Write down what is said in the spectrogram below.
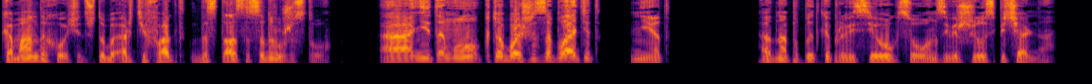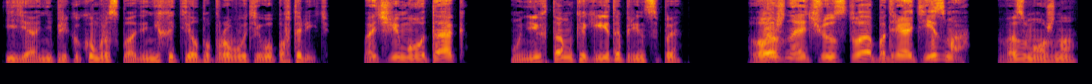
Команда хочет, чтобы артефакт достался Содружеству. «А не тому, кто больше заплатит?» «Нет». Одна попытка провести аукцион завершилась печально, и я ни при каком раскладе не хотел попробовать его повторить. «Почему так?» «У них там какие-то принципы». «Ложное чувство патриотизма?» «Возможно.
